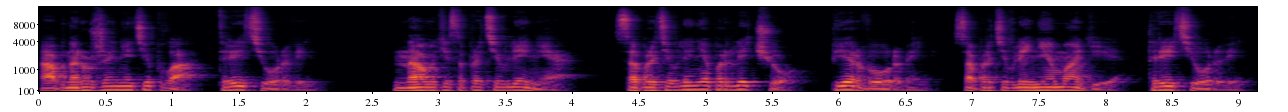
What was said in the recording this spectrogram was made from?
Обнаружение тепла – третий уровень. Навыки сопротивления. Сопротивление параличу – первый уровень. Сопротивление магии – третий уровень.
